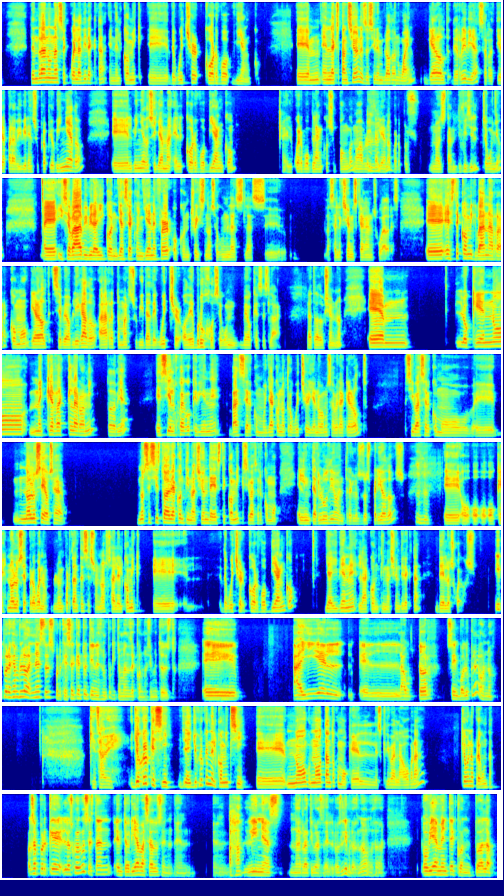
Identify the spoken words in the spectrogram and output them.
tendrán una secuela directa en el cómic eh, The Witcher Corvo Bianco. Em, en la expansión, es decir, en Blood and Wine, Geralt de Rivia se retira para vivir en su propio viñedo. Eh, el viñedo se llama el Corvo Bianco, el cuervo blanco, supongo, no hablo italiano, pero pues no es tan difícil, según yo. Eh, y se va a vivir ahí con, ya sea con Jennifer o con Tris, ¿no? Según las, las, eh, las elecciones que hagan los jugadores. Eh, este cómic va a narrar cómo Geralt se ve obligado a retomar su vida de Witcher o de brujo, según veo que esa es la, la traducción, ¿no? Em, lo que no me queda claro a mí todavía es si el juego que viene va a ser como ya con otro Witcher y ya no vamos a ver a Geralt, si va a ser como, eh, no lo sé, o sea, no sé si es todavía continuación de este cómic, si va a ser como el interludio entre los dos periodos, eh, o, qué, no lo sé, pero bueno, lo importante es eso, ¿no? Sale el cómic eh, The Witcher Corvo Bianco, y ahí viene la continuación directa de los juegos. Y por ejemplo, en estos, porque sé que tú tienes un poquito más de conocimiento de esto, eh, ¿ahí el, el autor se involucra o no? ¿Quién sabe? Yo creo que sí. Eh, Yo creo que en el cómic sí. Eh, no, no tanto como que él escriba la obra. Qué buena pregunta. O sea, porque los juegos están en teoría basados en, en- en líneas narrativas de los libros, ¿no? O sea, obviamente con toda la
